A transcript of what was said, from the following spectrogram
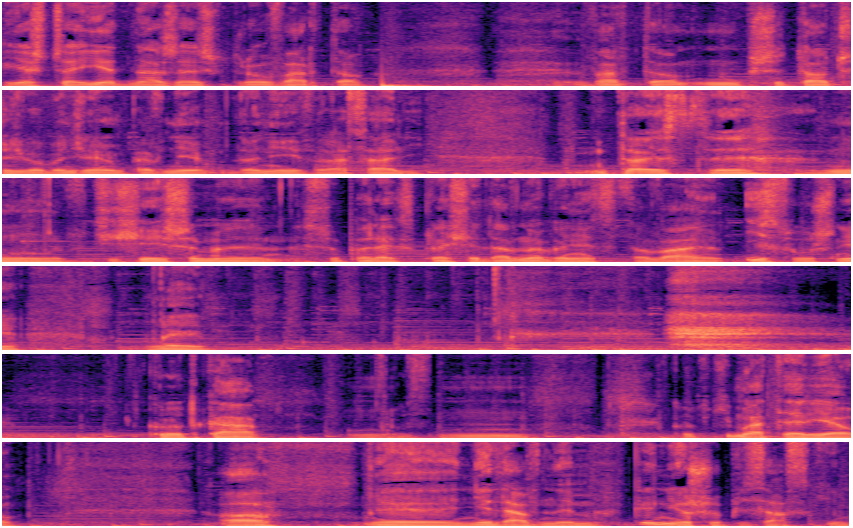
Jeszcze jedna rzecz, którą warto, warto mm, przytoczyć, bo będziemy pewnie do niej wracali. To jest y, mm, w dzisiejszym y, Super Expressie, dawno go nie cytowałem i słusznie. Y, krótka, mm, krótki materiał o niedawnym geniuszu pisowskim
